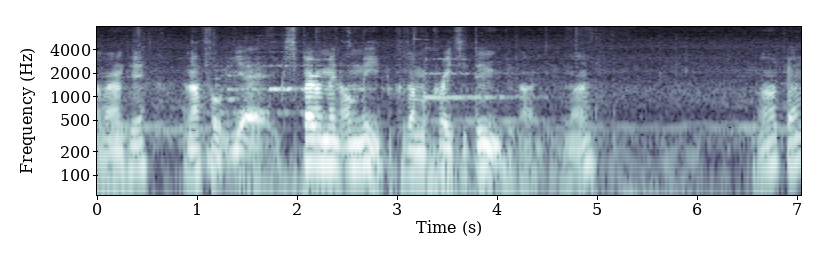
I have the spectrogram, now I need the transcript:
around here, and I thought, yeah, experiment on me because I'm a crazy dude. Like, know? Okay.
